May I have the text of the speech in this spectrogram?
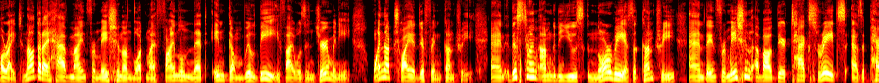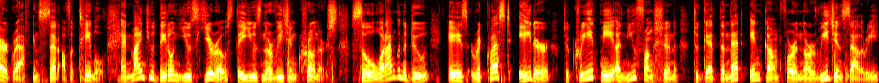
All right, now that I have my information on what my final net income will be if I was in Germany, why not try a different country? And this time I'm going to use Norway as a country and the information about their tax rates as a paragraph instead of a table. And mind you, they don't use euros, they use Norwegian kroners. So what I'm going to do is request Aider to create me a new function to get the net income for a Norwegian salary,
